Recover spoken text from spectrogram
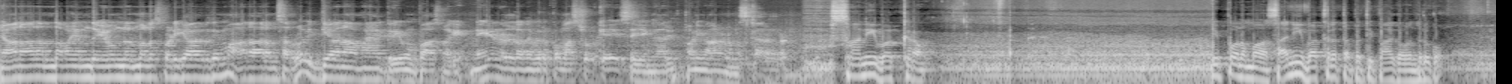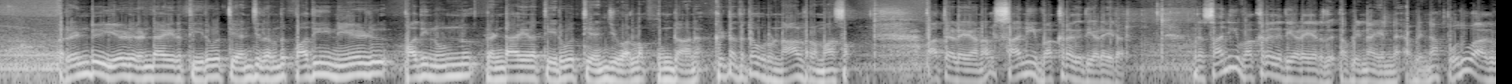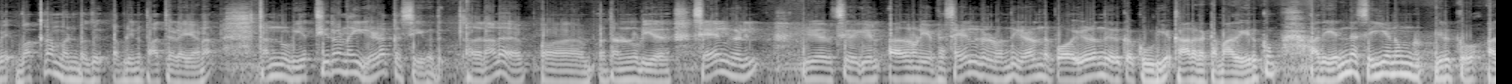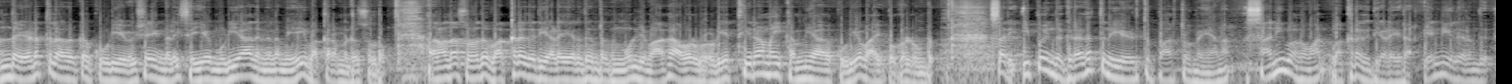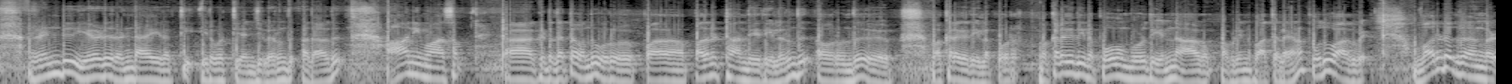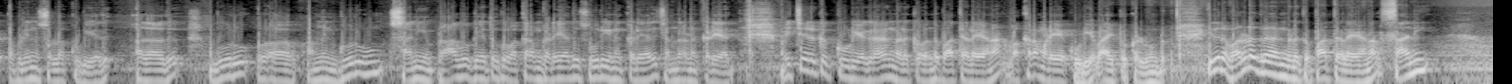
ஞானானந்தமயம் தெய்வம் நிர்மல ஸ்படிகாகிருதியும் ஆதாரம் சர்வ வித்யாநாமய கிரீவம் பாஸ்மகே. நேரில் அனைவருக்கும் மாஸ்டர் கே செய்யுங்காரின் பணிவான நமஸ்காரங்கள். சனி வக்ரம். இப்போ நம்ம சனி வக்ரத்தை பற்றி பார்க்க வந்திருக்கோம். ரெண்டு ஏழு ரெண்டாயிரத்தி இருபத்தி அஞ்சுலேருந்து பதினேழு பதினொன்று ரெண்டாயிரத்தி இருபத்தி அஞ்சு வரலாம் உண்டான கிட்டத்தட்ட ஒரு நாலரை மாதம் பார்த்தாலேயானால் சனி வக்ரகதி அடைகிறார். இந்த சனி வக்ரகதி அடையிறது அப்படின்னா என்ன? அப்படின்னா பொதுவாகவே வக்ரம் என்பது அப்படின்னு பார்த்தடையானால் தன்னுடைய திறனை இழக்க செய்வது. அதனால் தன்னுடைய செயல்களில் அதனுடைய செயல்கள் வந்து இழந்து போ இழந்து இருக்கக்கூடிய காலகட்டமாக இருக்கும். அது என்ன செய்யணும் இருக்கோ அந்த இடத்துல இருக்கக்கூடிய விஷயங்களை செய்ய முடியாத நிலைமையை வக்கரம் என்று சொல்கிறோம் அதனால தான் சொல்கிறது வக்ரகதி அடையிறதுன்றது மூலியமாக அவர்களுடைய திறமை கம்மியாகக்கூடிய வாய்ப்புகள் உண்டு. சரி இப்போ இந்த கிரகத்திலேயே எடுத்து பார்த்தோமே ஆனால் சனி பகவான் வக்ரகதி அடைகிறார். எண்ணியிலிருந்து ரெண்டு ஏழு ரெண்டாயிரத்தி இருபத்தி அஞ்சிலிருந்து அதாவது ஆனி மாதம் கிட்டத்தட்ட வந்து ஒரு ப பதினெட்டாம் தேதியிலிருந்து அவர் வந்து வக்கரகதியில் போகிறார் வக்கரகதியில் போகும்பொழுது என்ன ஆகும் அப்படின்னு பார்த்தீங்கன்னா பொதுவாகவே வருட கிரகங்கள் அப்படின்னு சொல்லக்கூடியது. அதாவது குரு ஐ மீன் குருவும் சனியும் ராகு கேத்துக்கு வக்கரம் கிடையாது சூரியனுக்கு கிடையாது சந்திரனுக்கு கிடையாது. மிச்சம் இருக்கக்கூடிய கிரகங்களுக்கு வந்து பார்த்தாலேயானால் வக்கரம் அடையக்கூடிய வாய்ப்புகள் உண்டு. இதில் வருட கிரகங்களுக்கு பார்த்தலையானால் சனி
